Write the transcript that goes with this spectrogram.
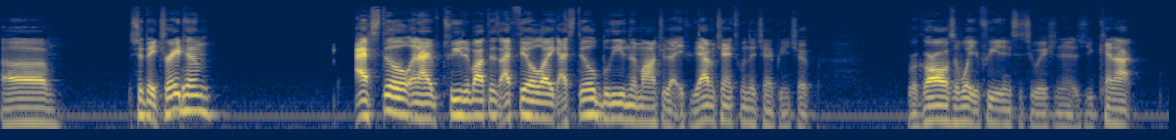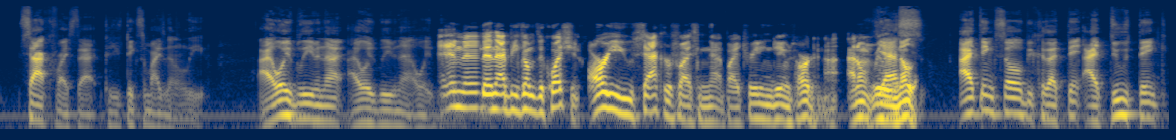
Um, should they trade him? I still and I've tweeted about this. I feel like I still believe in the mantra that if you have a chance to win the championship, regardless of what your free agent situation is, you cannot sacrifice that because you think somebody's gonna leave. I always believe in that. I always believe in that. Always And then, then that becomes the question: Are you sacrificing that by trading James Harden? I, I don't really Yes, know. That. I think so because I think I do think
